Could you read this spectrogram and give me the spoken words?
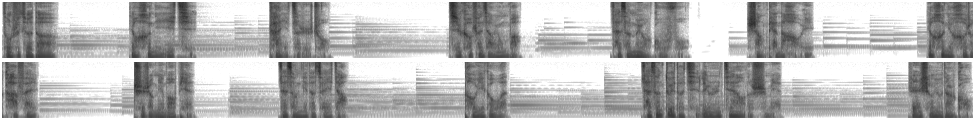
总是觉得要和你一起看一次日出，即可分享拥抱，才算没有辜负上天的好意。要和你喝着咖啡，吃着面包片，再走你的嘴角。偷一个吻，才算对得起令人煎熬的失眠。人生有点苦，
